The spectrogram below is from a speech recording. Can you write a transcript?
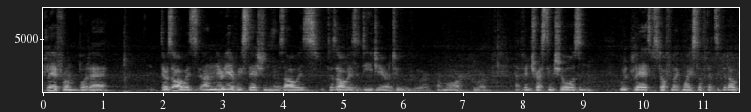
play from. But uh, there's always on nearly every station there's always there's always a DJ or two who are or more who are have interesting shows and will play stuff like my stuff that's a bit out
